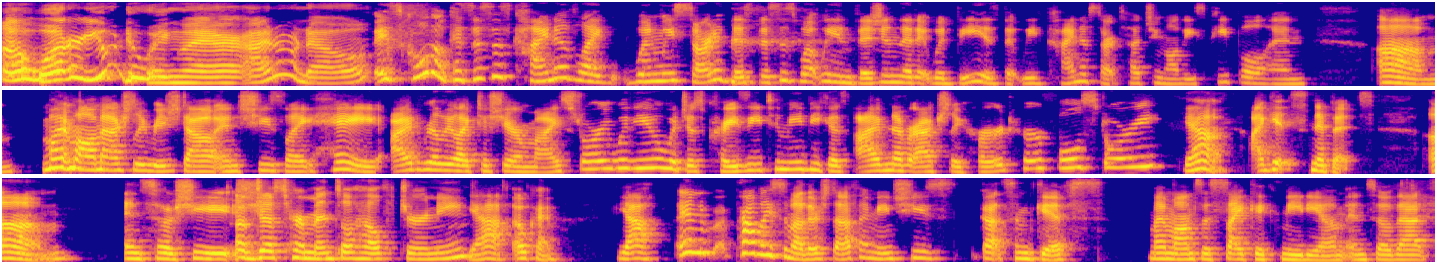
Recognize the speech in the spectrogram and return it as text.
oh, what are you doing there? I don't know." it's cool though, because this is kind of like when we started this, this is what we envisioned that it would be, is that we'd kind of start touching all these people. And um, my mom actually reached out and she's like, Hey, I'd really like to share my story with you, which is crazy to me because I've never actually heard her full story. Yeah, I get snippets. Um, and so she of just her mental health journey. yeah, Okay. Yeah, and probably some other stuff. I mean, she's got some gifts. My mom's a psychic medium, and so that's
